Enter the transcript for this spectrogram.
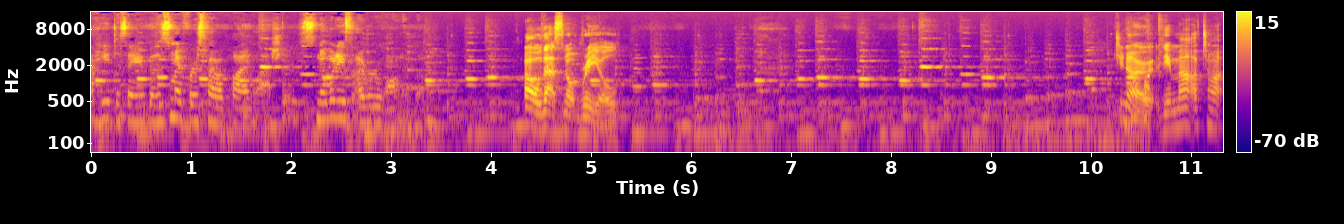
I hate to say it, but this is my first time applying lashes. Nobody's ever wanted them. Oh, that's not real. Do you know the amount of time?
